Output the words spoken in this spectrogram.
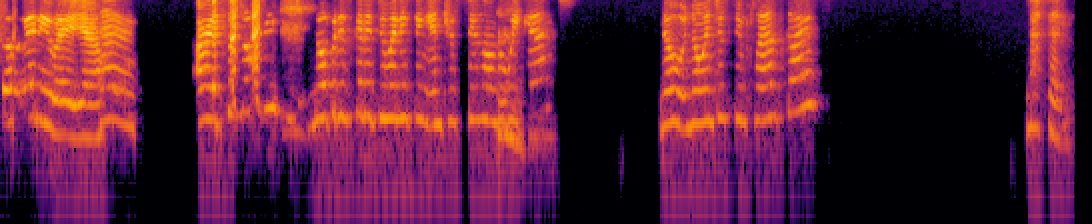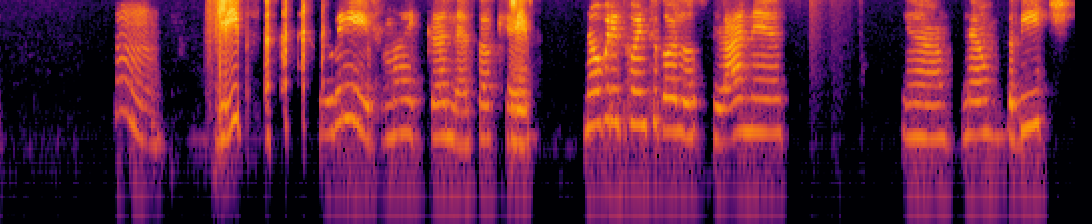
so anyway, yeah. Ah, All right. So nobody nobody's gonna do anything interesting on the weekend. No, no interesting plans, guys. Nothing. Hmm. Sleep. Sleep. My goodness. Okay. Sleep. Nobody's going to go to los planes. Know, no. The beach.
